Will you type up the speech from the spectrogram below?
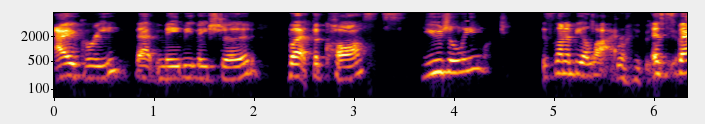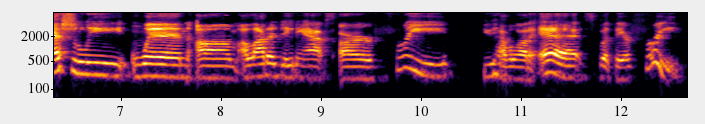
I agree that maybe they should, but the costs usually is going to be a lot, right, especially yeah. when um, a lot of dating apps are free. You have a lot of ads, but they're free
